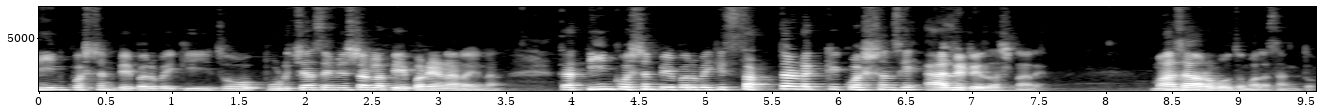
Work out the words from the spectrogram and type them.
तीन क्वेश्चन पेपरपैकी जो पुढच्या सेमिस्टरला पेपर येणार आहे ना त्या तीन क्वेश्चन पेपरपैकी सत्तर टक्के क्वेश्चन्स हे ॲज इट इज असणार आहेत. माझा अनुभव तुम्हाला सांगतो.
